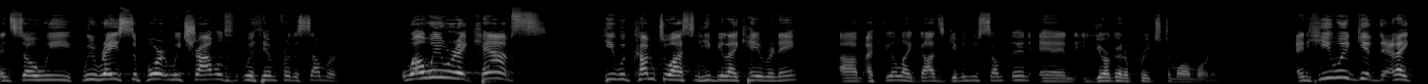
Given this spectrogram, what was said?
And so we we raised support and we traveled with him for the summer. While we were at camps, he would come to us and he'd be like, Hey, Renee, um, I feel like God's given you something and you're going to preach tomorrow morning. And he would give, like,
